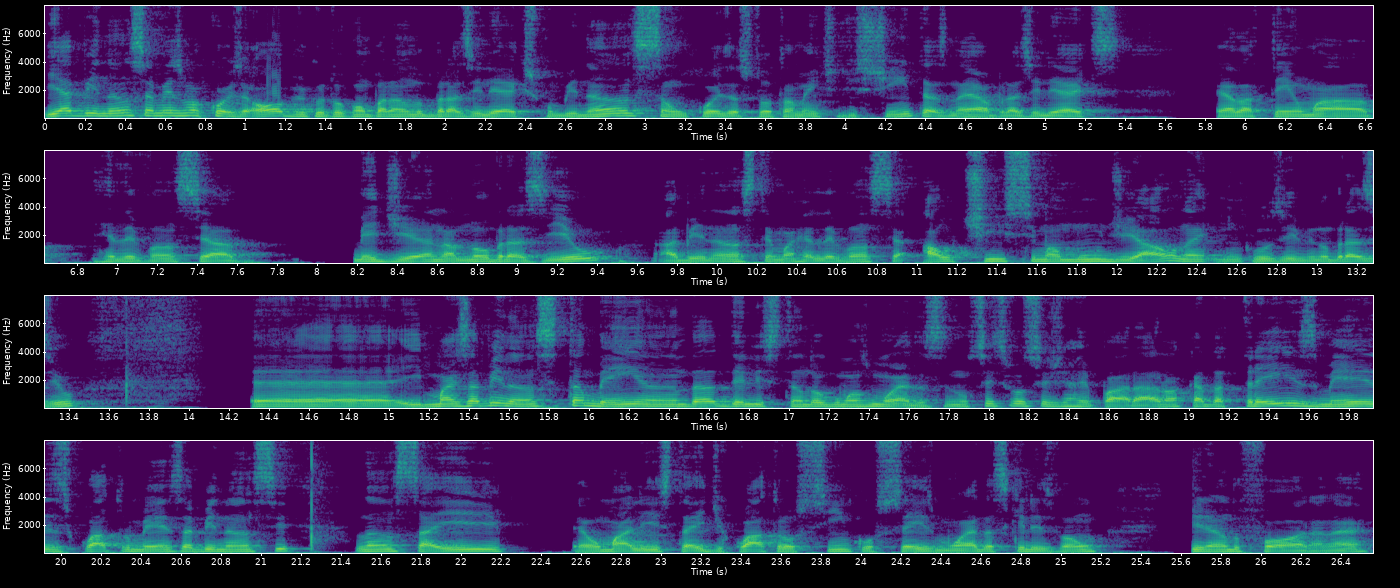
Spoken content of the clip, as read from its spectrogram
E a Binance é a mesma coisa. Óbvio que eu estou comparando o Brasilex com Binance, são coisas totalmente distintas, né? A Brasilex, ela tem uma relevância mediana no Brasil, a Binance tem uma relevância altíssima mundial, né? Inclusive no Brasil. É, mas a Binance também anda delistando algumas moedas. Não sei se vocês já repararam, a cada três meses, quatro meses, a Binance lança aí é uma lista aí de quatro ou cinco ou seis moedas que eles vão tirando fora, né?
